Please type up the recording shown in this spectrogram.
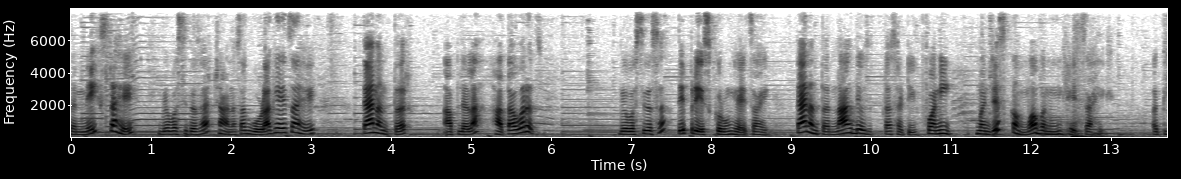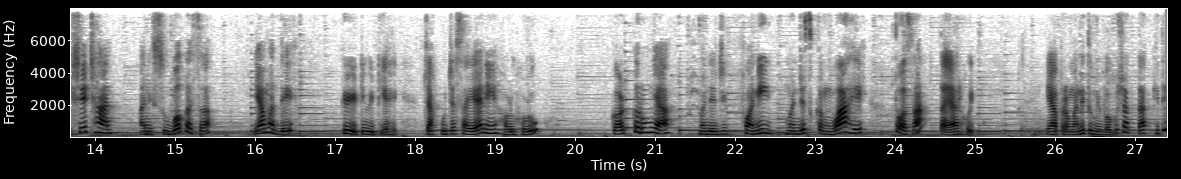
तर नेक्स्ट आहे व्यवस्थित असा छान असा गोळा घ्यायचा आहे. त्यानंतर आपल्याला हातावरच व्यवस्थित असं ते प्रेस करून घ्यायचं आहे. त्यानंतर नागदेवतासाठी फणी म्हणजेच कंगवा बनवून घ्यायचा आहे. अतिशय छान आणि सुबक असं यामध्ये क्रिएटिव्हिटी आहे. चाकूच्या साह्याने हळूहळू कट करून घ्या. म्हणजे जी फणी म्हणजेच कंगवा आहे तो असा तयार होईल. याप्रमाणे तुम्ही बघू शकता किती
